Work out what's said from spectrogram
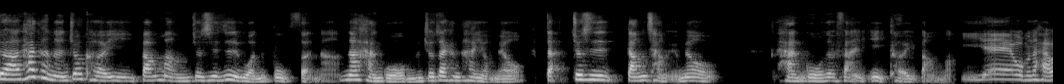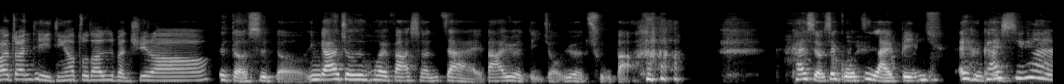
对啊，他可能就可以帮忙，就是日文的部分啊。那韩国我们就再看看有没有当，就是当场有没有韩国的翻译可以帮忙。耶，我们的海外专题已经要做到日本去喽。是的，是的，应该就是会发生在八月底九月初吧。开始有些国际来宾，哎，很开心哎，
